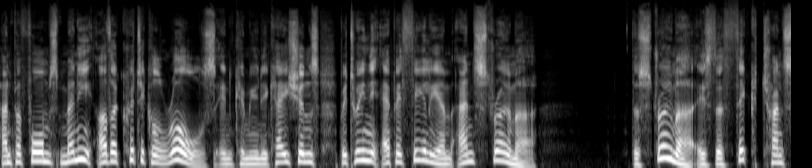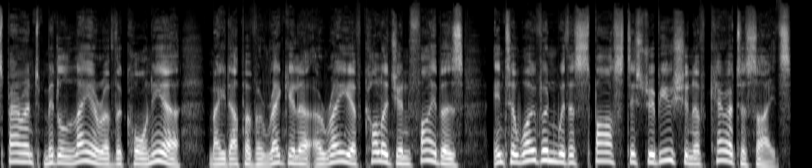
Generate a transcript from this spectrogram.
and performs many other critical roles in communications between the epithelium and stroma. The stroma is the thick, transparent middle layer of the cornea made up of a regular array of collagen fibers interwoven with a sparse distribution of keratocytes,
